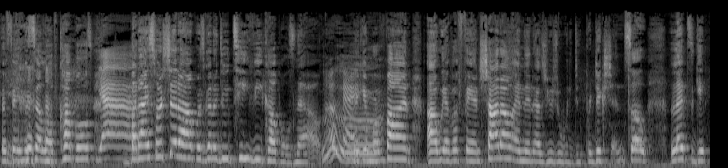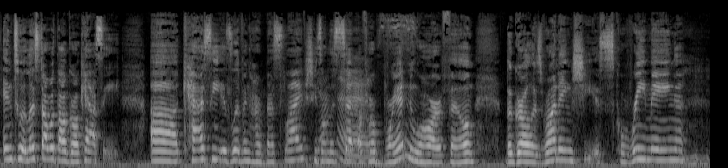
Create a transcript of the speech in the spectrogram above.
the famous and love couples. Yeah. But I switched it up. We're gonna do TV couples now. Okay. Make it more fun. Uh, we have a fan shout out, and then as usual, we do predictions. So let's get into it. Let's start with our girl Cassie. Uh, Cassie is living her best life. She's on the set of her brand new horror film. The girl is running. She is screaming.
